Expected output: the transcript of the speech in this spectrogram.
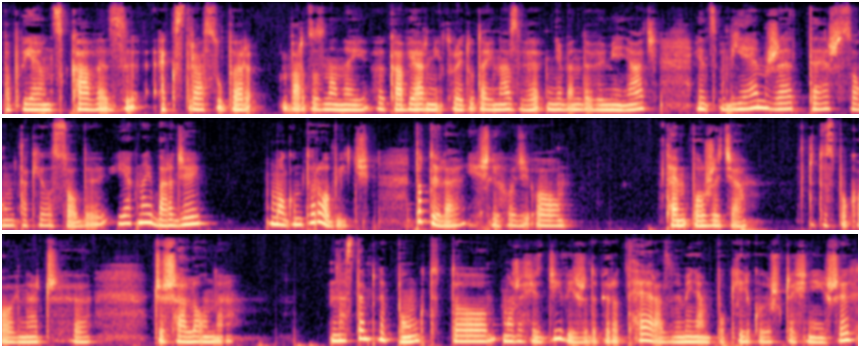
popijając kawę z ekstra super bardzo znanej kawiarni, której tutaj nazwy nie będę wymieniać, więc wiem, że też są takie osoby i jak najbardziej mogą to robić. To tyle, jeśli chodzi o tempo życia, czy to spokojne, czy, czy szalone. Następny punkt to może się zdziwić, że dopiero teraz wymieniam po kilku już wcześniejszych,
